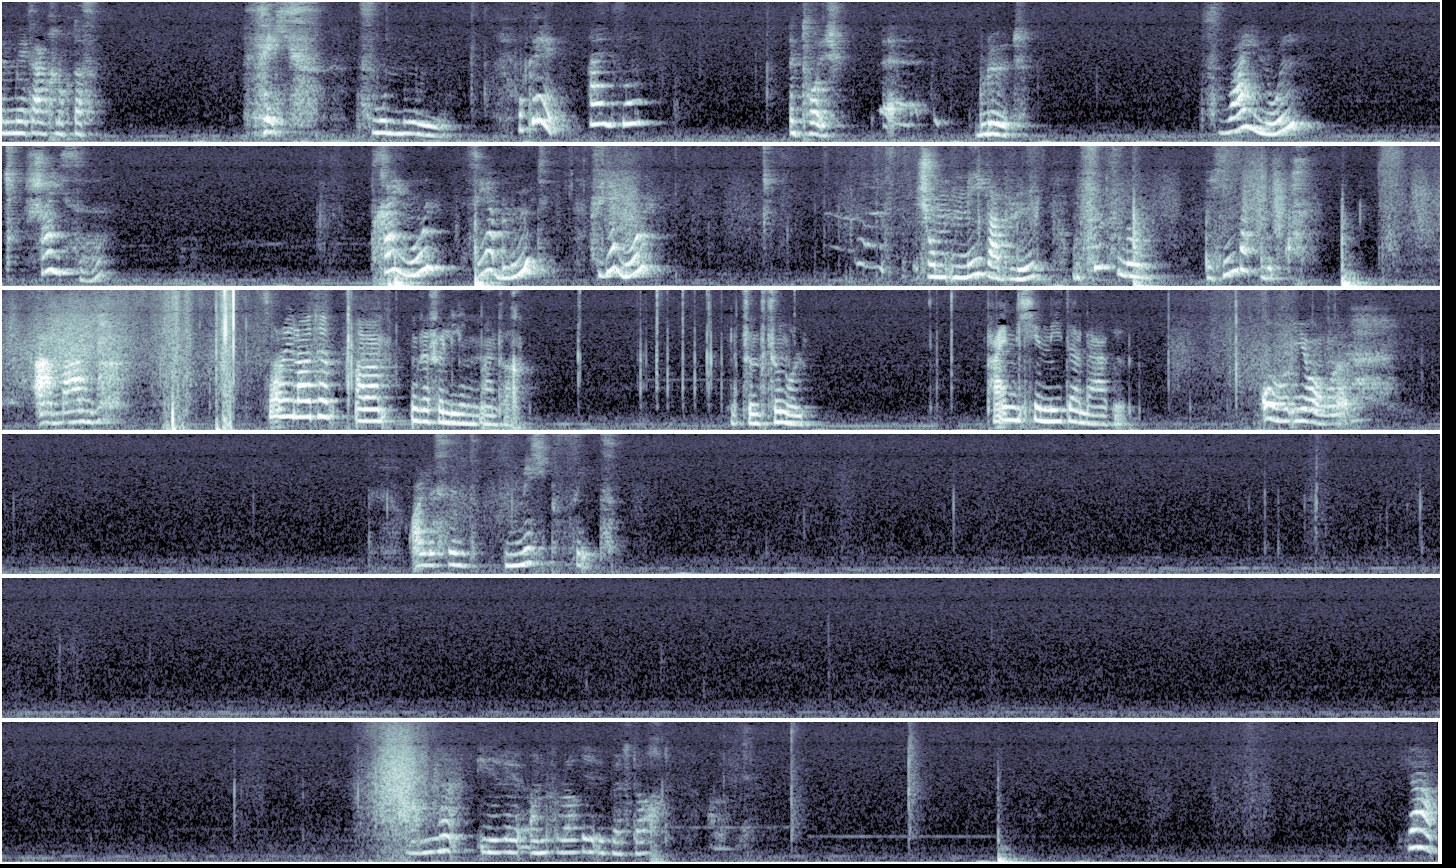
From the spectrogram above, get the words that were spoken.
Wenn wir jetzt einfach noch das 6 zu 0. Okay, also enttäuscht. Äh, blöd. 2-0. Scheiße. 3-0. Sehr blöd. 4-0. Schon mega blöd. Und 5-0. Behindert blöd. Ah Mann. Sorry Leute, aber wir verlieren einfach. Mit 5 zu 0. Peinliche Niederlage. Oh Junge. Alle sind nicht Überdacht? Ja.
